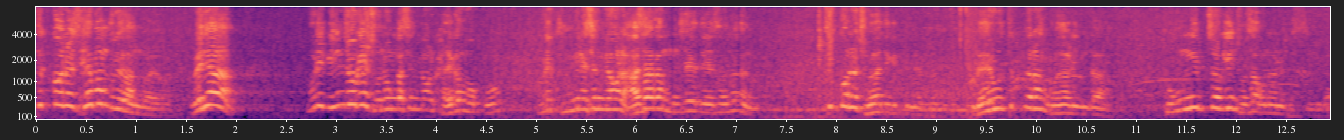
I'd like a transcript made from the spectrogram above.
특권을 세 번 부여한 거예요. 왜냐? 우리 민족의 존엄과 생명을 갉아먹고 우리 국민의 생명을 앗아간 문제에 대해서는 특권을 줘야 되기 때문에. 매우 특별한 권한입니다. 독립적인 조사 권한을 줬습니다.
